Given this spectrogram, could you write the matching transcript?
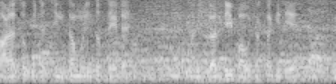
काळ्या चौकीच्या चिंतामणीचा सेट आहे. आणि गर्दी पाहू शकता किती आहे.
